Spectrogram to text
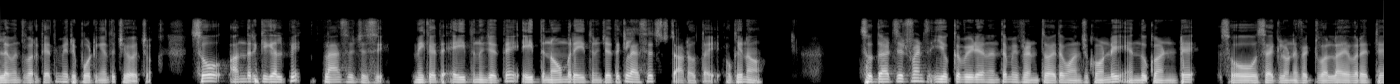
ఎలెవెంత్ వరకు అయితే మీరు రిపోర్టింగ్ అయితే చేయవచ్చు సో అందరికీ కలిపి క్లాస్ వచ్చేసి మీకైతే ఎయిత్ నుంచి అయితే ఎయిత్ నవంబర్ ఎయిత్ నుంచి అయితే క్లాసెస్ స్టార్ట్ అవుతాయి. ఓకేనా సో దాట్స్ ఇట్ ఫ్రెండ్స్ ఈ యొక్క వీడియోని అయితే మీ ఫ్రెండ్తో అయితే పంచుకోండి. ఎందుకంటే సో సైక్లోన్ ఎఫెక్ట్ వల్ల ఎవరైతే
